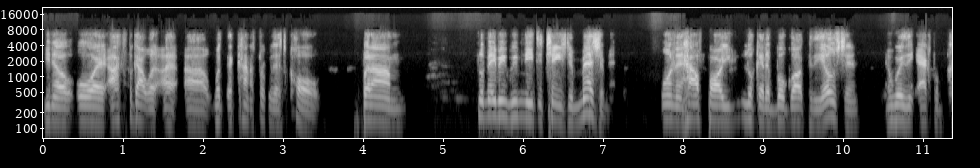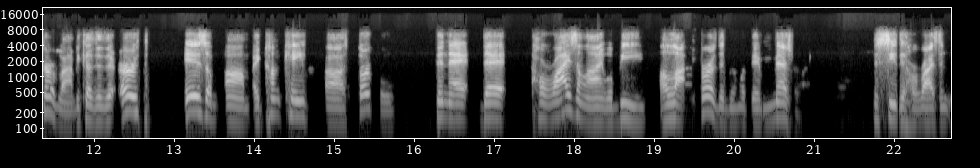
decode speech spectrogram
you know, or I forgot what I, uh, what that kind of circle that's called. But um, so maybe we need to change the measurement on how far you look at a boat go out to the ocean and where the actual curve line, because if the Earth is a um a concave uh, circle, then that that horizon line will be a lot further than what they're measuring to see the horizon,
